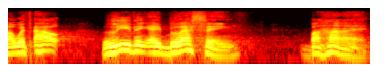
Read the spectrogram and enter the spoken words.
uh, without leaving a blessing behind.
